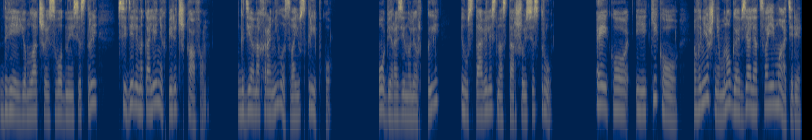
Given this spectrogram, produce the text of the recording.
Две ее младшие сводные сестры сидели на коленях перед шкафом, где она хранила свою скрипку. Обе разинули рты и уставились на старшую сестру. Эйко и Кико внешне многое взяли от своей матери,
